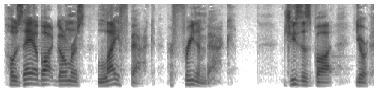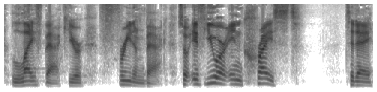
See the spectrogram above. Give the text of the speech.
Hosea bought Gomer's life back, her freedom back. Jesus bought your life back, your freedom back. So if you are in Christ today,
